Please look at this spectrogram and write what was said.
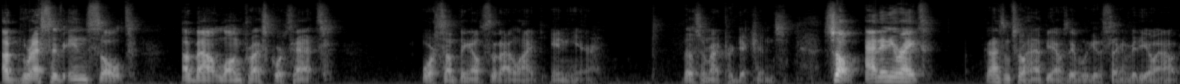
aggressive insult about Long Price Quartet or something else that I like in here. Those are my predictions. So, at any rate, guys, I'm so happy I was able to get a second video out.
